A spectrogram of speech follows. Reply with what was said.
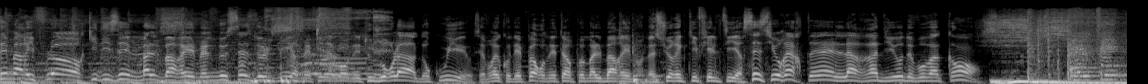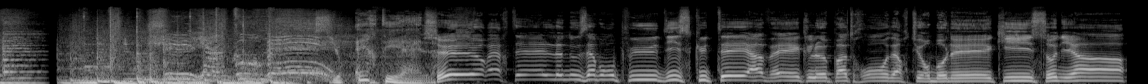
C'était Marie-Flore qui disait mal barré, mais elle ne cesse de le dire. Mais finalement, on est toujours là. Donc oui, c'est vrai qu'au départ, on était un peu mal barré, mais on a su rectifier le tir. C'est sur RTL, la radio de vos vacances. Julien Courbet. Sur RTL. Sur RTL, nous avons pu discuter avec le patron d'Arthur Bonnet qui, Sonia,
